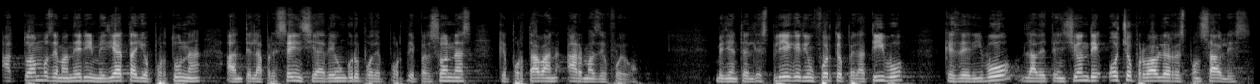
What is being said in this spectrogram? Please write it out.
Actuamos de manera inmediata y oportuna ante la presencia de un grupo de, personas que portaban armas de fuego. Mediante el despliegue de un fuerte operativo que derivó la detención de ocho probables responsables,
